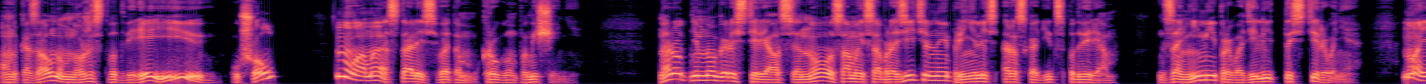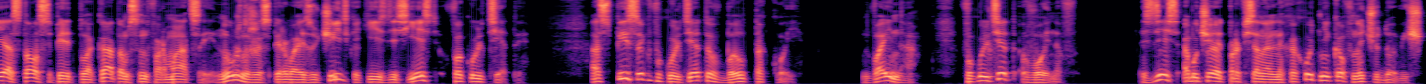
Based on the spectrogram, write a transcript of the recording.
Он указал на множество дверей и ушел. Ну, а мы остались в этом круглом помещении. Народ немного растерялся, но самые сообразительные принялись расходиться по дверям. За ними проводили тестирование. Ну, а я остался перед плакатом с информацией. Нужно же сперва изучить, какие здесь есть факультеты. А список факультетов был такой. Война. Факультет воинов. Здесь обучают профессиональных охотников на чудовищ.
